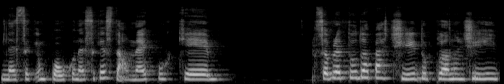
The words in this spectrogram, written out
nessa, um pouco nessa questão, né, porque, sobretudo a partir do plano de.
